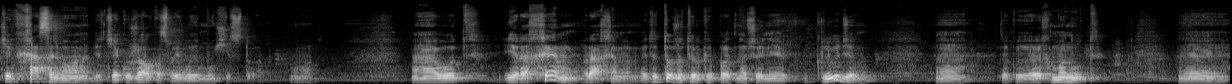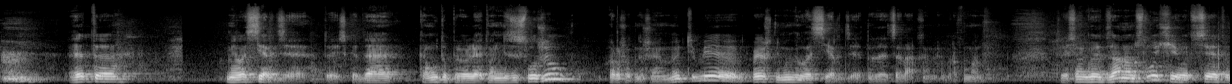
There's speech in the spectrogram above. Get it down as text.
Человек хасаль человеку жалко своего имущества. Вот. А вот и рахем, это тоже только по отношению к людям, Э, такой рахманут, э, это милосердие. То есть, когда кому-то проявляет, он не заслужил хорошее отношение, но тебе проявляешь к нему милосердие, это называется рахами, рахманут. То есть он говорит, в данном случае вот все это,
